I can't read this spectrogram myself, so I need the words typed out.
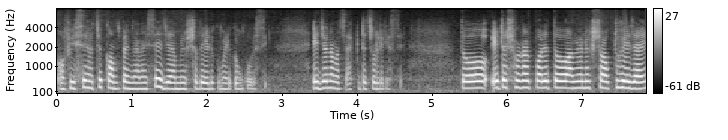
অফিসে হচ্ছে কমপ্লেন জানাইছে যে আমি ওর সাথে এরকম এরকম করেছি। এই জন্য আমার চাকরিটা চলে গেছে। তো এটা শোনার পরে তো আমি অনেক শক্ট হয়ে যাই।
